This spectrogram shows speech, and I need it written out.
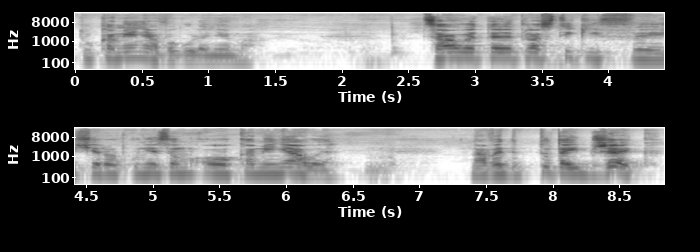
Tu kamienia w ogóle nie ma. Całe te plastiki w środku nie są okamieniałe. Nawet tutaj brzeg,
